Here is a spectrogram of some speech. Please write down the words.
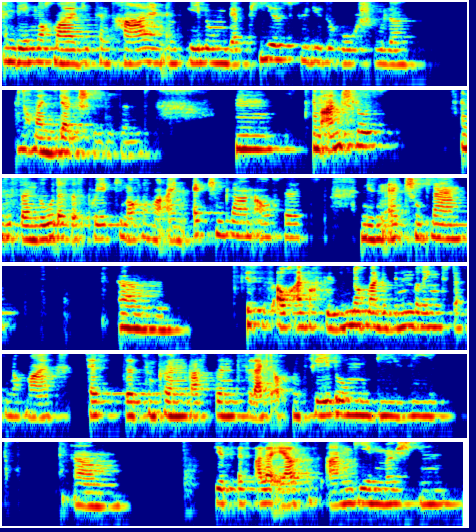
in dem nochmal die zentralen Empfehlungen der Peers für diese Hochschule nochmal niedergeschrieben sind. Hm, Im Anschluss ist es dann so, dass das Projektteam auch nochmal einen Actionplan aufsetzt. In diesem Actionplan ähm, ist es auch einfach für Sie nochmal gewinnbringend, dass Sie nochmal festsetzen können, was sind vielleicht auch Empfehlungen, die Sie ähm, jetzt als allererstes angehen möchten,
